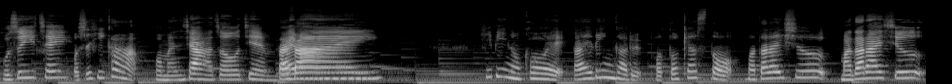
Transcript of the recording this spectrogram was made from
我是 EJ，我是 Hika，我们下周见，拜拜。日々の声バイリンガルポッドキャスト，また来周，また来周。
